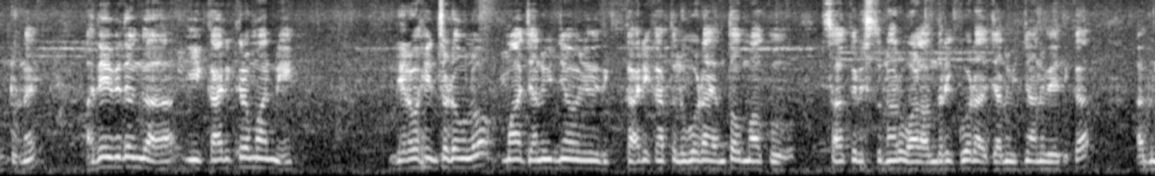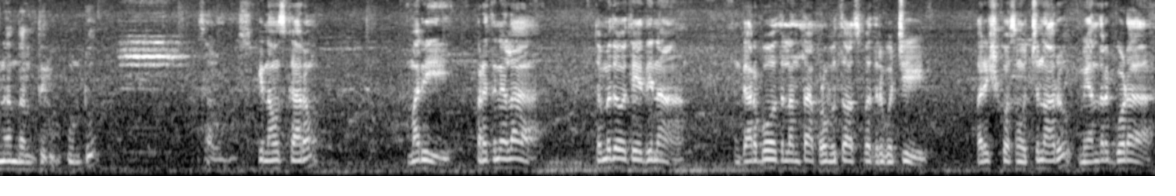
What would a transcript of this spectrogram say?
ఉంటున్నాయి. అదేవిధంగా ఈ కార్యక్రమాన్ని నిర్వహించడంలో మా జన విజ్ఞాన వేదిక కార్యకర్తలు కూడా ఎంతో మాకు సహకరిస్తున్నారు. వాళ్ళందరికీ కూడా జన విజ్ఞాన వేదిక అభినందనలు తెలుపుకుంటూ సెలవు నమస్కారం. మరి ప్రతి నెల తొమ్మిదవ తేదీన గర్భవతులంతా ప్రభుత్వ ఆసుపత్రికి వచ్చి పరీక్ష కోసం వచ్చున్నారు. మీ అందరికి కూడా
